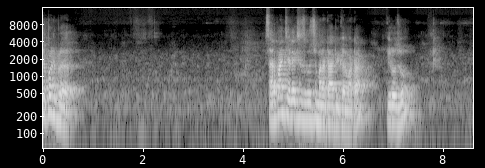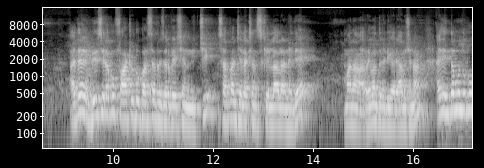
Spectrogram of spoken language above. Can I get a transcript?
చెప్పండి బ్రదర్. సర్పంచ్ ఎలక్షన్స్ గురించి మన టాపిక్ అనమాట ఈరోజు. అయితే బీసీలకు ఫార్టీ టూ పర్సెంట్ రిజర్వేషన్ ఇచ్చి సర్పంచ్ ఎలక్షన్స్కి వెళ్ళాలనేదే మన రేవంత్ రెడ్డి గారి ఆలోచన. అయితే ఇంతకుముందుకు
